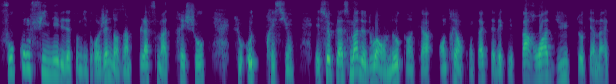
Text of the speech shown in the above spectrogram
faut confiner les atomes d'hydrogène dans un plasma très chaud sous haute pression. Et ce plasma ne doit en aucun cas entrer en contact avec les parois du tokamak.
